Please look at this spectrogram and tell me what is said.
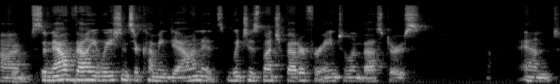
Um, okay. So now valuations are coming down, it's, which is much better for angel investors. And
